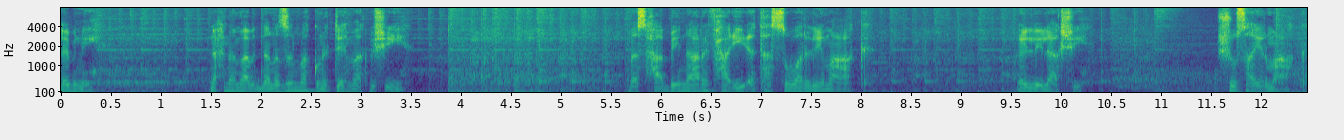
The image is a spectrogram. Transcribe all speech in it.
ابني نحن ما بدنا نظلمك ونتهمك بشي. بس حابين نعرف حقيقة هالصور اللي معك. اللي لك شي. شو صاير معك؟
